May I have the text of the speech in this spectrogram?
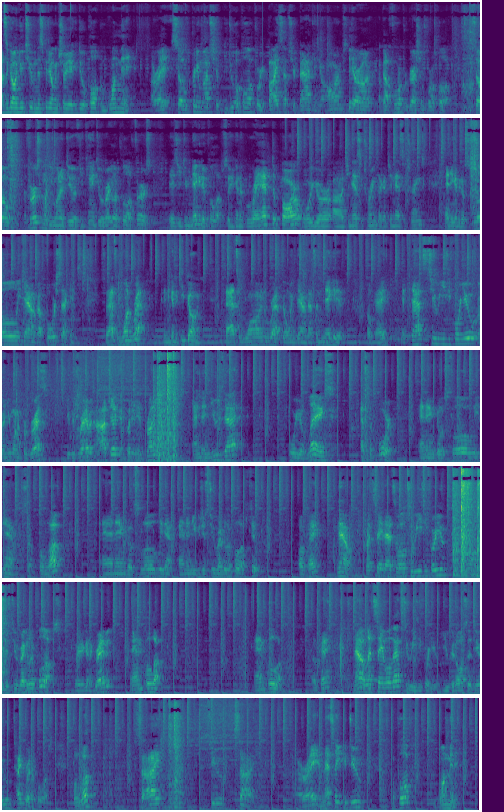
How's it going YouTube? In this video, I'm gonna show you how you do a pull-up in one minute. All right, so pretty much you do a pull-up for your biceps, your back, and your arms, there are about four progressions for a pull-up. So the first one you wanna do if you can't do a regular pull-up first is you do negative pull-ups. So you're gonna grab the bar or your uh, gymnastics rings, I got gymnastics rings, and you're gonna go slowly down about four seconds. So that's one rep, and you're gonna keep going. That's one rep going down, that's a negative, okay? If that's too easy for you and you wanna progress, you could grab an object and put it in front of you and then use that for your legs as support and then go slowly down. So pull up and then go slowly down. And then you could just do regular pull-ups too. Okay? Now, let's say that's all too easy for you. You can just do regular pull-ups where you're gonna grab it and pull up and pull up. Okay? Now, let's say, well, that's too easy for you. You could also do typewriter pull-ups. Pull up, side to side. All right, and that's how you could do a pull-up one minute.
